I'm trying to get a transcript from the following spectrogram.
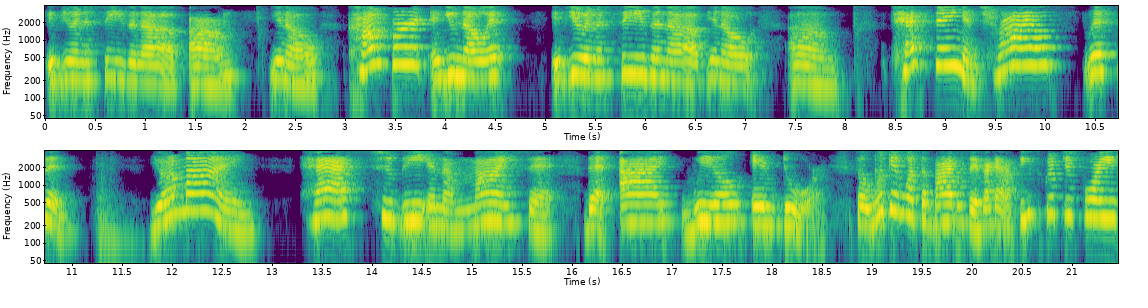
if you're in a season of, um, you know, comfort and you know it, if you're in a season of, you know, um, testing and trials, listen, your mind has to be in a mindset that I will endure. So look at what the Bible says. I got a few scriptures for you.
